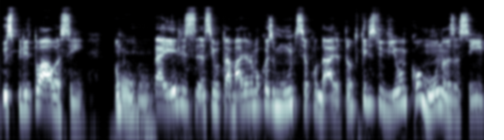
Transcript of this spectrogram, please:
do espiritual, assim. Então, uhum. para eles, assim, o trabalho era uma coisa muito secundária. Tanto que eles viviam em comunas, assim.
